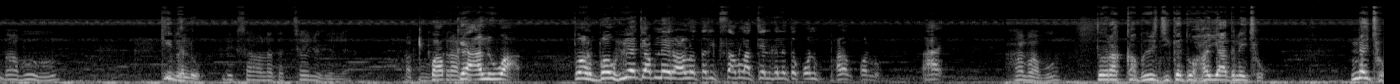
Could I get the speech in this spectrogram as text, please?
बाबू की भेलो? रिक्शा वाला तऽ चलि गेलै। अब बाप के अलुआ तोर बहुए जब नहीं रहलो तो रिक्शा वाला चल गेले तो कौन फ़र्क पड़लो? आय। हाँ बाबू। तोरा कबीर जी के दोहा याद नहीं छो? नहीं छो?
